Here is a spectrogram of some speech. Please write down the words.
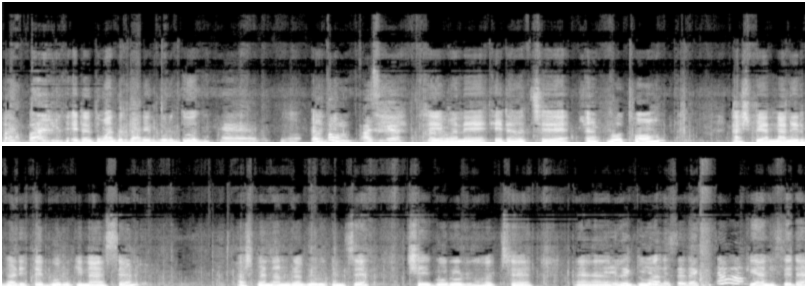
এটা তোমাদের বাড়ির গরুর দুধ? হ্যাঁ। আজকে এই মানে এটা হচ্ছে প্রথম আসপিয়ার নানির বাড়িতে গরু কিনা আছে। আসপিয়ার নানুরা গরু কিনছে। সেই গরুর হচ্ছে দুধ। কি আনিছে এটা?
